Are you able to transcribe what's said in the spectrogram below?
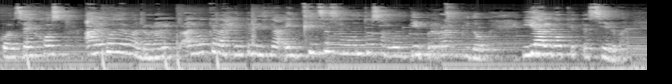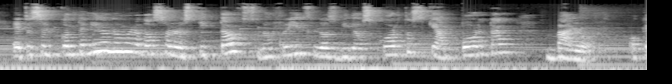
consejos, algo de valor, algo que la gente diga en 15 segundos algún tip rápido y algo que te sirva. Entonces el contenido número 2 son los TikToks, los Reels, los videos cortos que aportan valor, ¿ok?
